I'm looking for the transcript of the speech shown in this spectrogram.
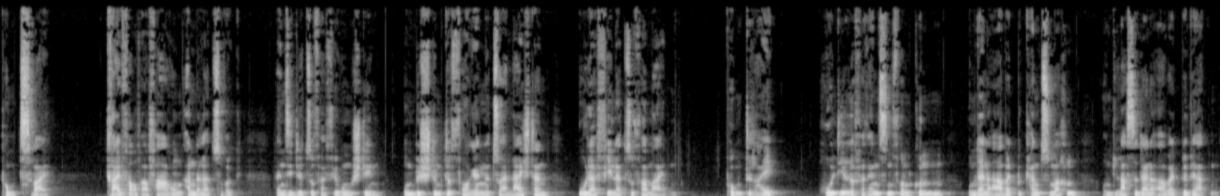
Punkt 2. Greife auf Erfahrungen anderer zurück, wenn sie dir zur Verfügung stehen, um bestimmte Vorgänge zu erleichtern oder Fehler zu vermeiden. Punkt 3. Hol dir Referenzen von Kunden, um deine Arbeit bekannt zu machen und lasse deine Arbeit bewerten.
